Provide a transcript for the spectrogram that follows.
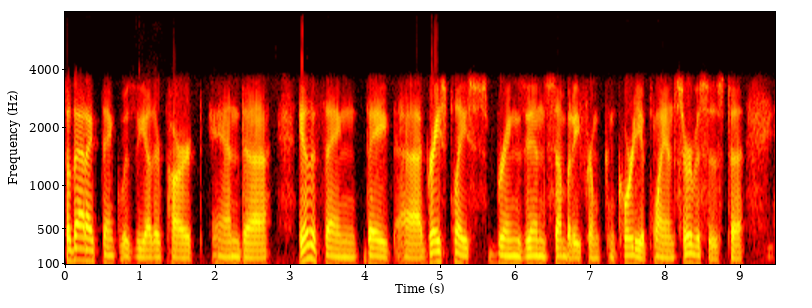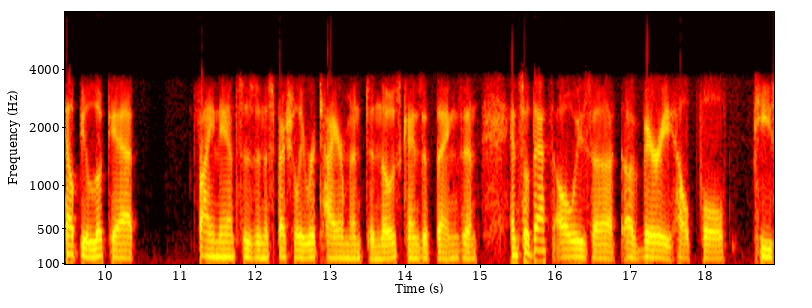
So that I think was the other part. And uh, the other thing, they uh, Grace Place brings in somebody from Concordia Plan Services to help you look at finances and especially retirement and those kinds of things. And and so that's always a, a very helpful piece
